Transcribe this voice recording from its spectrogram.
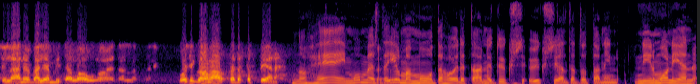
sillähän ei ole väliä mitä laulaa ja tällaista. Niin voisinkohan mä vetästä pienen? No hei, mun mielestä ilman muuta hoidetaan nyt yksi, yksi sieltä tota, niin, niin monien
